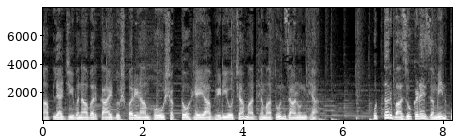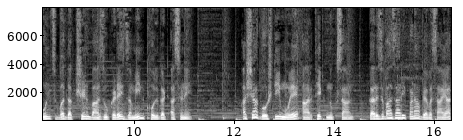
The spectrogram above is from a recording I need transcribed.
आपल्या जीवनावर काय दुष्परिणाम होऊ शकतो हे या व्हिडिओच्या माध्यमातून जाणून घ्या. उत्तर बाजूकडे जमीन उंच व दक्षिण बाजूकडे जमीन खोलगट असणे. अशा गोष्टीमुळे आर्थिक नुकसान कर्जबाजारीपणा व्यवसायात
